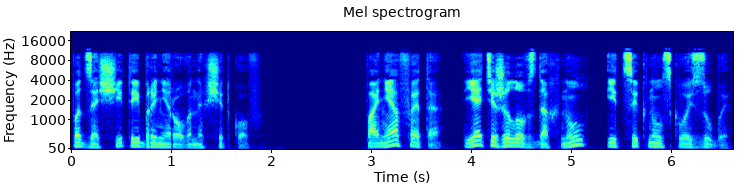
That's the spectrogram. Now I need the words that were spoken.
под защитой бронированных щитков. Поняв это, я тяжело вздохнул и цыкнул сквозь зубы.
